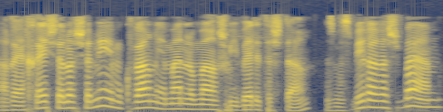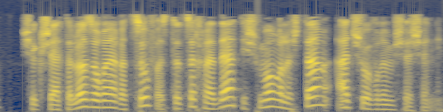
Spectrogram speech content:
הרי אחרי שלוש שנים הוא כבר נאמן לומר שהוא איבד את השטר, אז מסביר הרשב"ם שכשאתה לא זורע רצוף, אז אתה צריך לדעת לשמור על השטר עד שעוברים שש שנים.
